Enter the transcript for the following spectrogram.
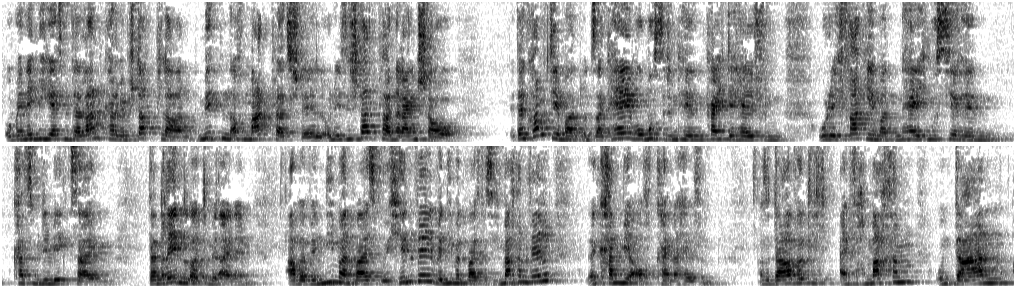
Und wenn ich mich jetzt mit der Landkarte, mit dem Stadtplan mitten auf den Marktplatz stelle und in diesen Stadtplan reinschaue, dann kommt jemand und sagt, hey, wo musst du denn hin? Kann ich dir helfen? Oder ich frage jemanden, hey, ich muss hier hin, kannst du mir den Weg zeigen? Dann reden Leute mit einem. Aber wenn niemand weiß, wo ich hin will, wenn niemand weiß, was ich machen will, dann kann mir auch keiner helfen. Also da wirklich einfach machen und dann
